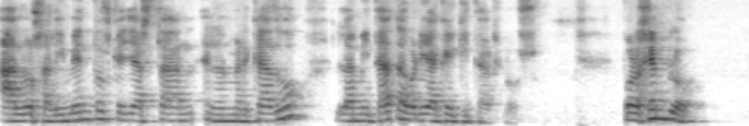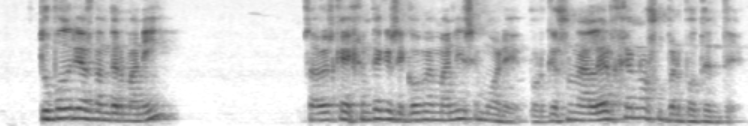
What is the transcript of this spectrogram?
a los alimentos que ya están en el mercado, la mitad habría que quitarlos. Por ejemplo, tú podrías vender maní sabes que hay gente que se come maní se muere porque es un alérgeno súper potente.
